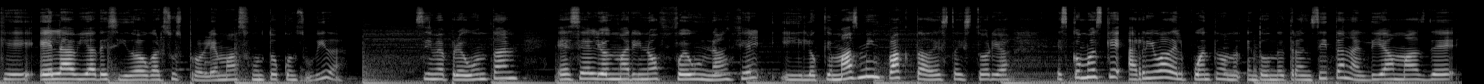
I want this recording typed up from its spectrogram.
que él había decidido ahogar sus problemas junto con su vida. Si me preguntan, ese león marino fue un ángel y lo que más me impacta de esta historia es como es que arriba del puente en donde transitan al día más de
